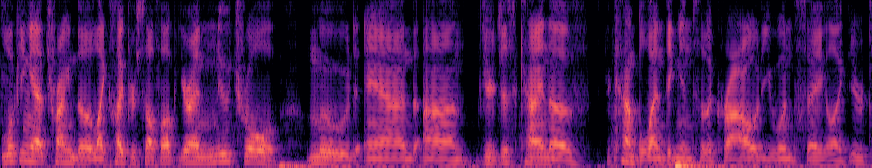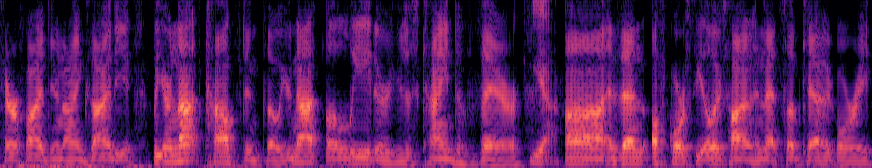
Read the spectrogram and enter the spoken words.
looking at trying to like hype yourself up. You're in neutral mood and um, you're just kind of you're kind of blending into the crowd. You wouldn't say like you're terrified, you're not anxiety, but you're not confident though. You're not a leader. You're just kind of there. Yeah. Uh, and then, of course, the other time in that subcategory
